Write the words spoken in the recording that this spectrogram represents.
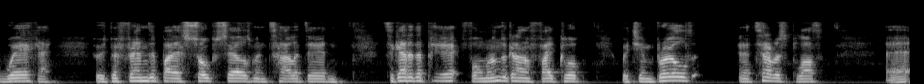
worker who is befriended by a soap salesman, Tyler Durden. Together, the pair form an underground fight club, which embroiled in a terrorist plot, uh,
